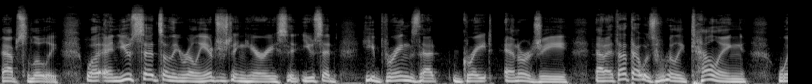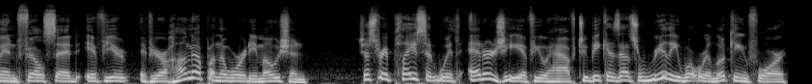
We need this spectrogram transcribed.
Absolutely. Well, and you said something really interesting here. He said you said he brings that great energy, and I thought that was really telling when Phil said if you if you're hung up on the word emotion, just replace it with energy if you have to because that's really what we're looking for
